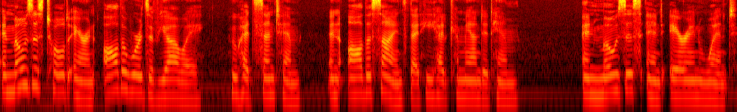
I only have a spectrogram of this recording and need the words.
And Moses told Aaron all the words of Yahweh, who had sent him, and all the signs that he had commanded him. And Moses and Aaron went,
